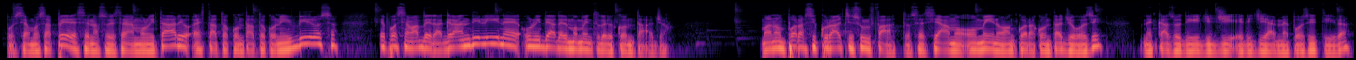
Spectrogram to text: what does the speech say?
Possiamo sapere se il nostro sistema immunitario è stato a contatto con il virus e possiamo avere a grandi linee un'idea del momento del contagio. Ma non può rassicurarci sul fatto se siamo o meno ancora contagiosi, nel caso di IgG e IgM positive,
